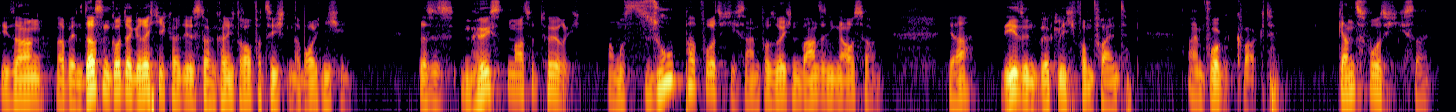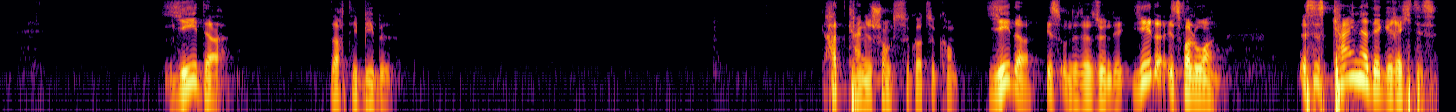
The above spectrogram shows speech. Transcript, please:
die sagen, na, wenn das ein Gott der Gerechtigkeit ist, dann kann ich darauf verzichten, da brauche ich nicht hin. Das ist im höchsten Maße töricht. Man muss super vorsichtig sein vor solchen wahnsinnigen Aussagen. Ja, die sind wirklich vom Feind einem vorgequakt. Ganz vorsichtig sein. Jeder, sagt die Bibel, hat keine Chance zu Gott zu kommen. Jeder ist unter der Sünde. Jeder ist verloren. Es ist keiner, der gerecht ist.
